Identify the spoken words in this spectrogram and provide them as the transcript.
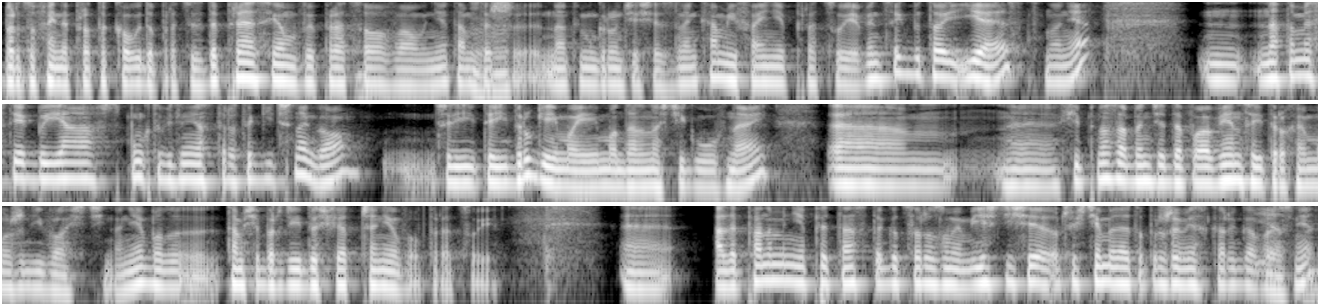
bardzo fajne protokoły do pracy z depresją wypracował, nie? Tam mhm. też na tym gruncie się z lękami fajnie pracuje, więc jakby to jest, no nie? Natomiast jakby ja z punktu widzenia strategicznego, czyli tej drugiej mojej modalności głównej, e, hipnoza będzie dawała więcej trochę możliwości, no nie? Bo tam się bardziej doświadczeniowo pracuje. Ale pan mnie pyta, z tego co rozumiem, jeśli się oczywiście mylę, to proszę mnie skorygować, Jasne. nie?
